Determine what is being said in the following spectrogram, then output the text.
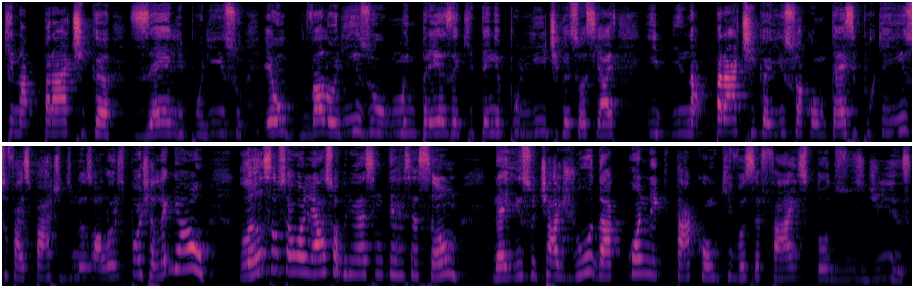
que na prática zele por isso. Eu valorizo uma empresa que tenha políticas sociais e, e na prática isso acontece porque isso faz parte dos meus valores. Poxa, legal! Lança o seu olhar sobre essa interseção, né? Isso te ajuda a conectar com o que você faz todos os dias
